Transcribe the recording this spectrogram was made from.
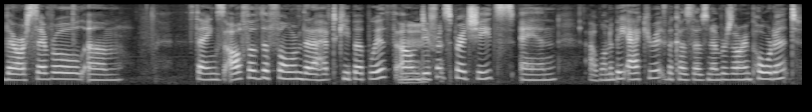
There are several um, things off of the form that I have to keep up with Mm-hmm. on different spreadsheets, and I want to be accurate because those numbers are important.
